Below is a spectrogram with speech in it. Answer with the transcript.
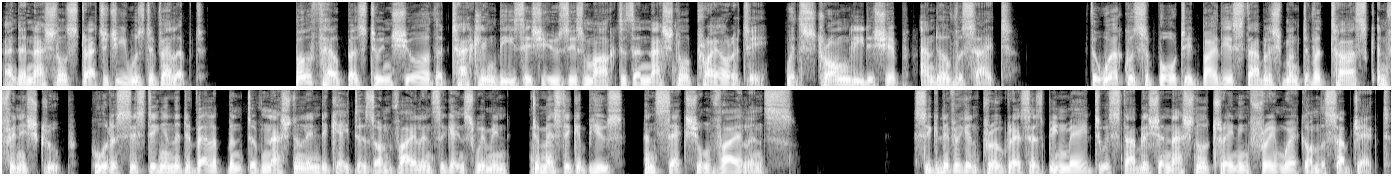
and a national strategy was developed. Both help us to ensure that tackling these issues is marked as a national priority, with strong leadership and oversight. The work was supported by the establishment of a task and finish group who are assisting in the development of national indicators on violence against women, domestic abuse and sexual violence. Significant progress has been made to establish a national training framework on the subject.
